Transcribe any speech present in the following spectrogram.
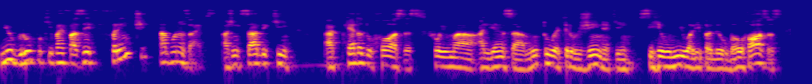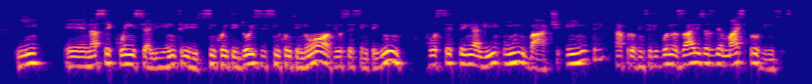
e o grupo que vai fazer frente a Buenos Aires. A gente sabe que a queda do Rosas foi uma aliança muito heterogênea que se reuniu ali para derrubar o Rosas e eh, na sequência ali entre 52 e 59 ou 61 você tem ali um embate entre a província de Buenos Aires e as demais províncias.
